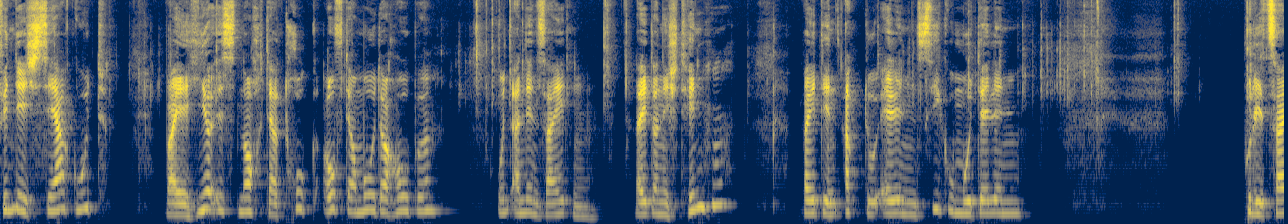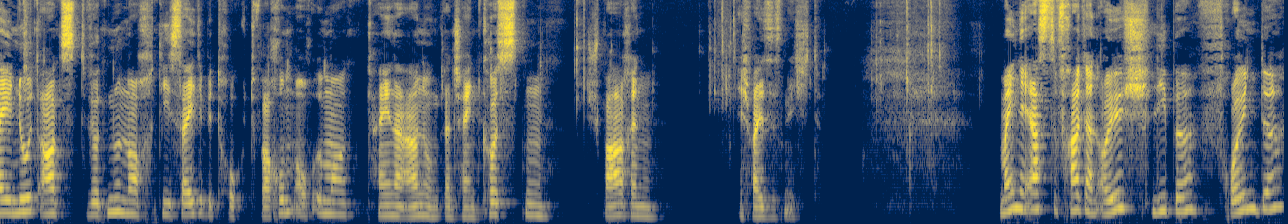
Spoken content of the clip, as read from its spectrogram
Finde ich sehr gut, weil hier ist noch der Druck auf der Motorhaube und an den Seiten. Leider nicht hinten. Bei den aktuellen Sigo-Modellen Polizei, Notarzt wird nur noch die Seite bedruckt. Warum auch immer, keine Ahnung. Anscheinend Kosten, Sparen, ich weiß es nicht. Meine erste Frage an euch, liebe Freunde.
